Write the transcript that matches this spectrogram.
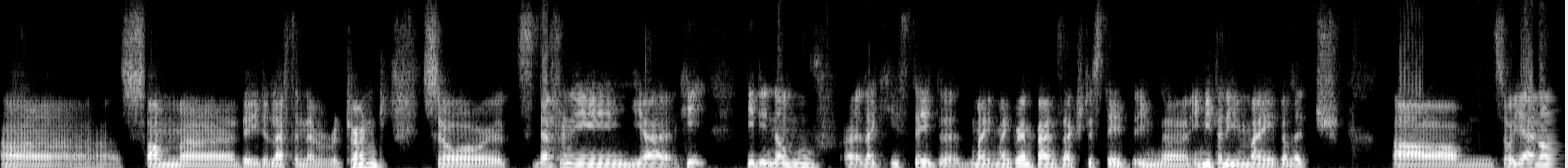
Uh, some uh, they, they left and never returned. So it's definitely yeah. He he did not move. Uh, like he stayed. Uh, my my grandparents actually stayed in uh, in Italy in my village. Um, so yeah, no,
